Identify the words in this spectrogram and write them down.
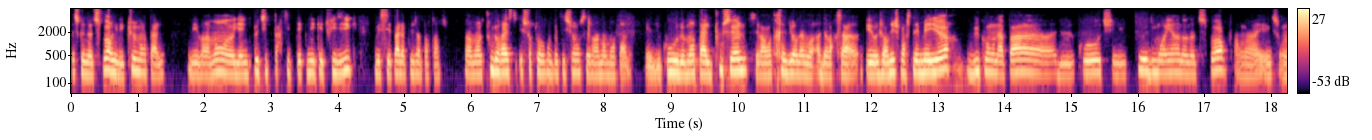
parce que notre sport, il est que mental. Mais vraiment, euh, il y a une petite partie de technique et de physique, mais c'est pas la plus importante. Vraiment, tout le reste, et surtout en compétition, c'est vraiment mental. Et du coup, le mental tout seul, c'est vraiment très dur d'avoir, d'avoir ça. Et aujourd'hui, je pense les meilleurs, vu qu'on n'a pas de coach et peu de moyens dans notre sport, enfin, ils, sont,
